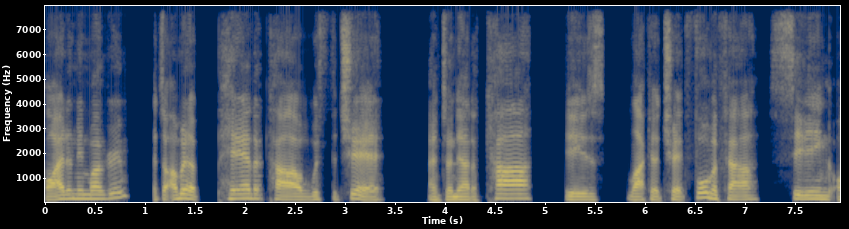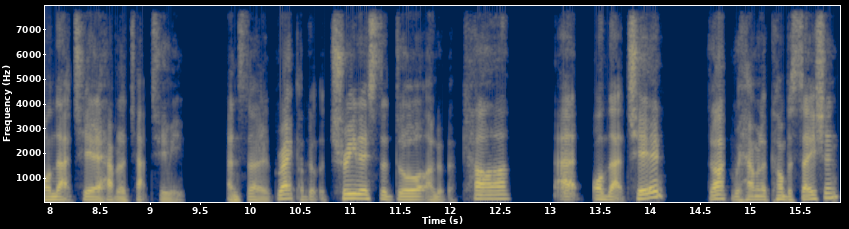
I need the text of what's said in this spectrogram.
item in my room. And so I'm going to pair the car with the chair. And so now the car is like a chair, transformer car sitting on that chair, having a chat to me. And so, great, I've got the tree next to the door, I've got the car at, on that chair. Right? We're having a conversation.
